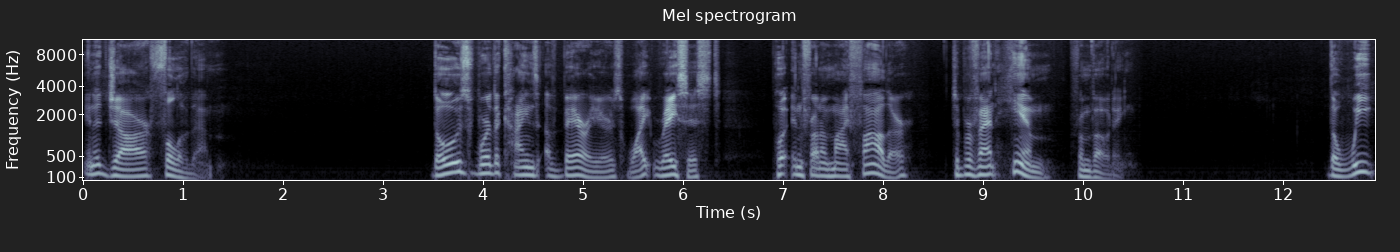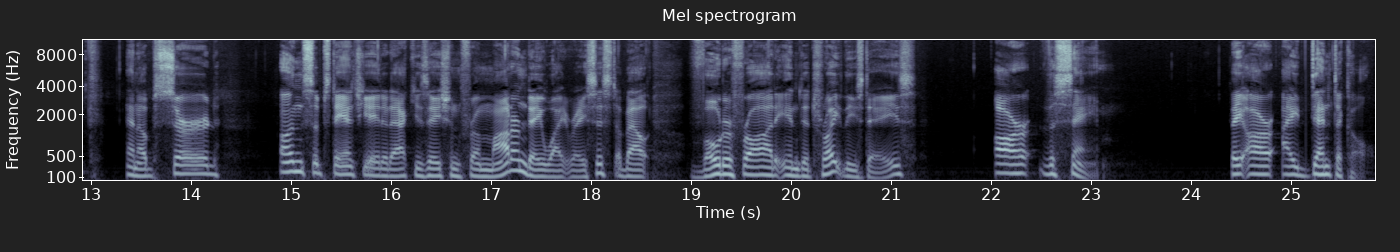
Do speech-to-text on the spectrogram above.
in a jar full of them. Those were the kinds of barriers white racists put in front of my father to prevent him from voting. The weak and absurd, unsubstantiated accusation from modern day white racists about voter fraud in Detroit these days are the same. They are identical,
